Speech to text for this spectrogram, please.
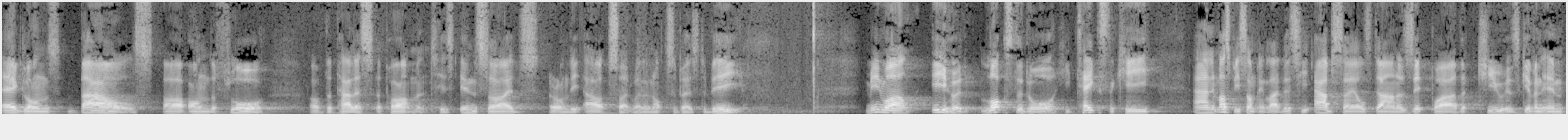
Eglon's bowels are on the floor of the palace apartment. His insides are on the outside, where they're not supposed to be. Meanwhile, Ehud locks the door, he takes the key, and it must be something like this. He abseils down a zip wire that Q has given him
